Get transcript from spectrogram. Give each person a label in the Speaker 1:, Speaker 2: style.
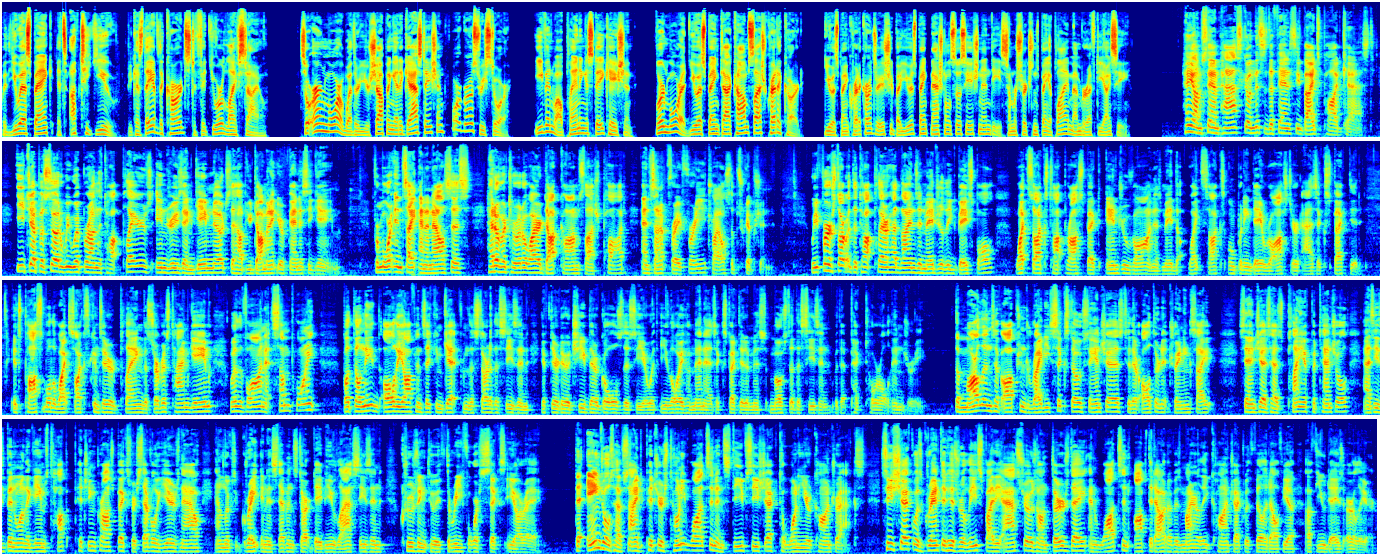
Speaker 1: With US Bank, it's up to you because they have the cards to fit your lifestyle. So earn more whether you're shopping at a gas station or grocery store, even while planning a staycation. Learn more at usbank.com slash credit card. U.S. Bank credit cards are issued by U.S. Bank National Association ND. Some restrictions may apply. Member FDIC.
Speaker 2: Hey, I'm Sam Pasco, and this is the Fantasy Bites podcast. Each episode, we whip around the top players, injuries, and game notes to help you dominate your fantasy game. For more insight and analysis, head over to rotowire.com slash pod and sign up for a free trial subscription. We first start with the top player headlines in Major League Baseball. White Sox top prospect Andrew Vaughn has made the White Sox opening day roster as expected. It's possible the White Sox considered playing the service time game with Vaughn at some point, but they'll need all the offense they can get from the start of the season if they're to achieve their goals this year, with Eloy Jimenez expected to miss most of the season with a pectoral injury. The Marlins have optioned righty Sixto Sanchez to their alternate training site. Sanchez has plenty of potential as he's been one of the game's top pitching prospects for several years now and looked great in his seven start debut last season, cruising to a 3.46 ERA. The Angels have signed pitchers Tony Watson and Steve Cishek to one year contracts. Cishek was granted his release by the Astros on Thursday, and Watson opted out of his minor league contract with Philadelphia a few days earlier.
